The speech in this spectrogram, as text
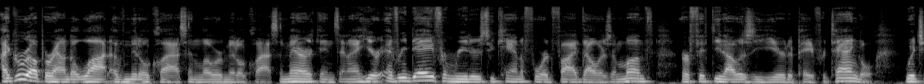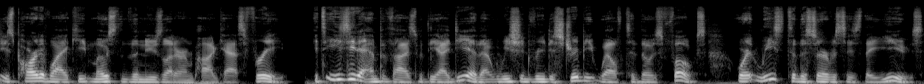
I grew up around a lot of middle class and lower middle class Americans, and I hear every day from readers who can't afford $5 a month or $50 a year to pay for Tangle, which is part of why I keep most of the newsletter and podcast free. It's easy to empathize with the idea that we should redistribute wealth to those folks, or at least to the services they use.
